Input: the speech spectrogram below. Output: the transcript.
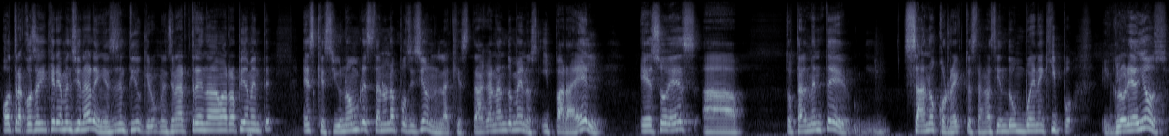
Otra cosa que quería mencionar en ese sentido, quiero mencionar tres nada más rápidamente, es que si un hombre está en una posición en la que está ganando menos y para él eso es ah, totalmente sano, correcto, están haciendo un buen equipo, y gloria a Dios,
